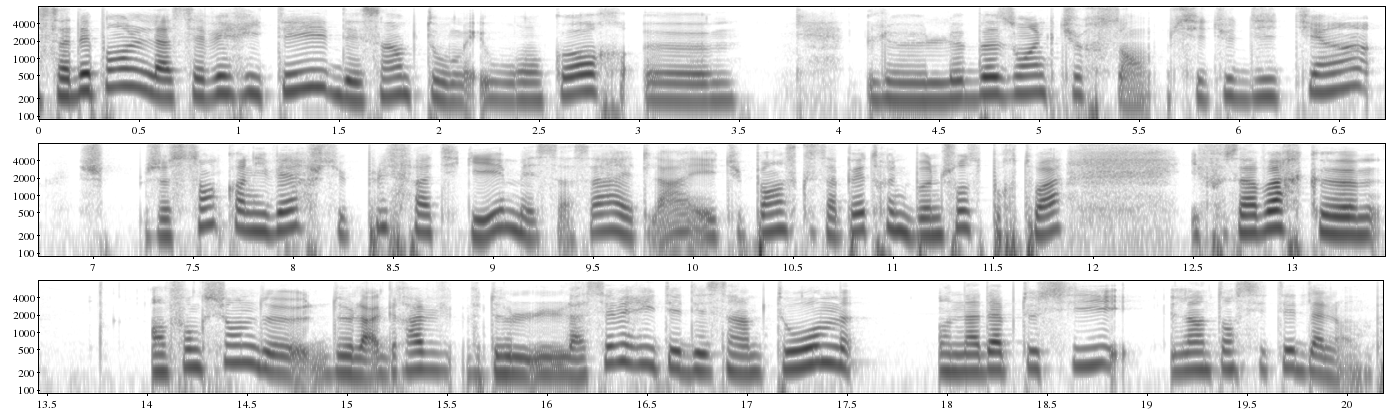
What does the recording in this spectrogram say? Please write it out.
ça dépend de la sévérité des symptômes ou encore le, le, besoin que tu ressens. Si tu te dis, tiens, je, sens qu'en hiver, je suis plus fatiguée, mais ça s'arrête là, et tu penses que ça peut être une bonne chose pour toi, il faut savoir que en fonction de, la de la sévérité des symptômes, on adapte aussi l'intensité de la lampe.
